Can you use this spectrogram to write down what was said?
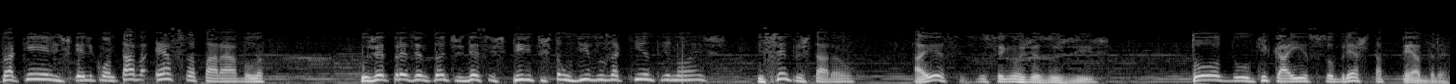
para quem ele, ele contava essa parábola. Os representantes desse espírito estão vivos aqui entre nós e sempre estarão. A esses, o Senhor Jesus diz: todo o que cair sobre esta pedra,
